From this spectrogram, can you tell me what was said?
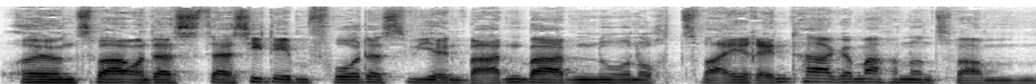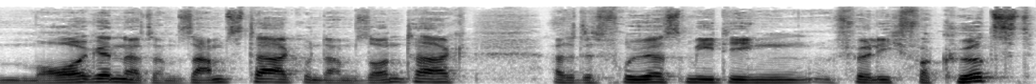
Und zwar, und das, das sieht eben vor, dass wir in Baden-Baden nur noch zwei Renntage machen, und zwar morgen, also am Samstag und am Sonntag, also das Frühjahrsmeeting völlig verkürzt.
